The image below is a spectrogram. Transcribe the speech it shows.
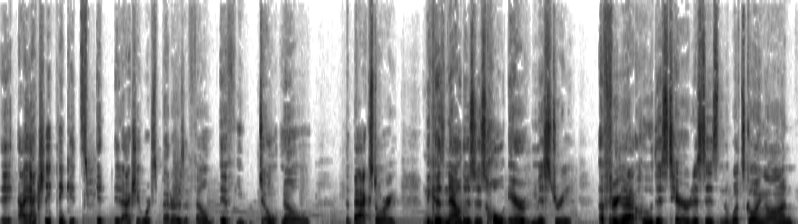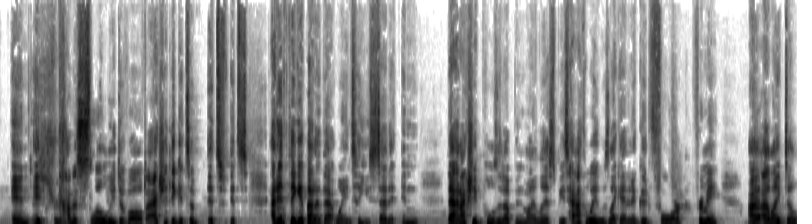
it, I actually think it's it, it actually works better as a film if you don't know the backstory because Mm-hmm. now there's this whole air of mystery of figuring out who this terrorist is and what's going on, and That's it kind of slowly devolved. I actually think it's a it's it's I didn't think about it that way until you said it, and that actually pulls it up in my list because Hathaway was like at a good four for me. I, I liked a,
